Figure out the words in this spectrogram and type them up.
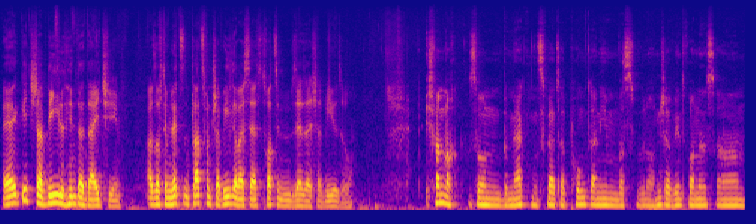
Er geht stabil hinter Daichi. Also auf dem letzten Platz von stabil, aber ist er jetzt trotzdem sehr, sehr stabil so. Ich fand noch so ein bemerkenswerter Punkt an ihm, was noch nicht erwähnt worden ist, ähm,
